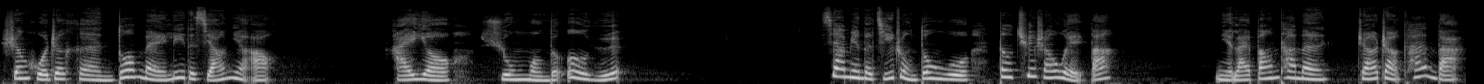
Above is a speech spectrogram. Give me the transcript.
生活着很多美丽的小鸟，还有凶猛的鳄鱼。下面的几种动物都缺少尾巴。你来帮他们找找看吧。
